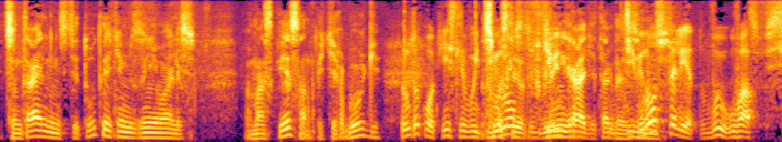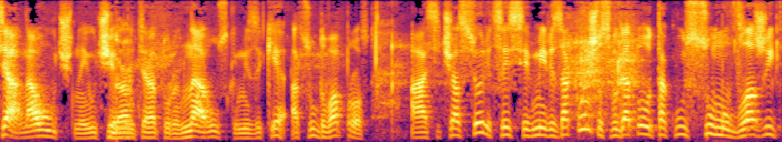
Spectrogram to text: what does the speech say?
И центральные институты этим занимались в Москве, Санкт-Петербурге. Ну так вот, если вы В смысле, 90, в Ленинграде тогда, 90 лет, вы, у вас вся научная и учебная Да. литература на русском языке, отсюда вопрос. А сейчас все, рецессия в мире закончилась, вы готовы такую сумму вложить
